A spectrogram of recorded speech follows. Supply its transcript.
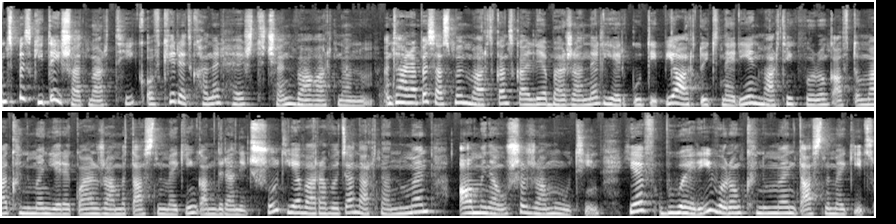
Ինչպես գիտեի շատ մարդիկ, ովքեր այդքան էլ հեշտ չեն վաղ արթնանում։ Ընդհանրապես ասում են մարդկանց կարելի է բաժանել երկու տիպի արտույտների, են մարդիկ, որոնք ավտոմատ քնում են երեկոյան ժամը 11-ին կամ դրանից շուտ եւ առավոտյան արթնանում են ամենաուշը ժամը 8-ին, եւ բուերի, որոնք քնում են 11-ից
